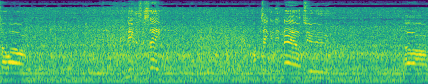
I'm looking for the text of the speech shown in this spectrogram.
So, uh, needless to say, I'm taking it now to um,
